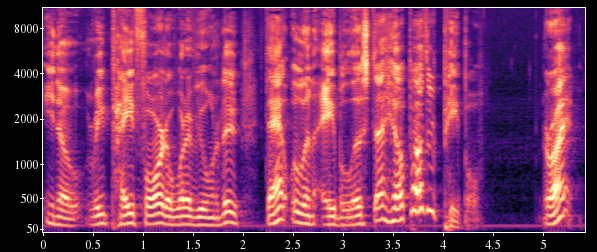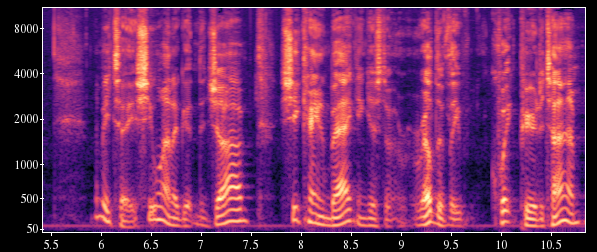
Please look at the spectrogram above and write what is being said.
you know repay for it or whatever you want to do, that will enable us to help other people, right? Let me tell you, she wound up getting the job. She came back in just a relatively quick period of time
